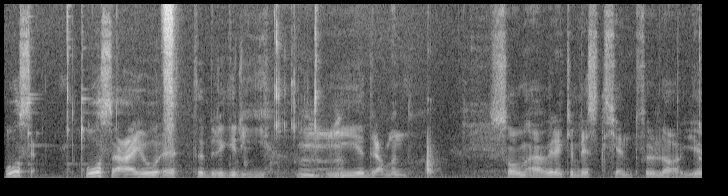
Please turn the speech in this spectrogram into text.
Ås, ja. Ås er jo et bryggeri Mm. i Drammen. Som er vel egentlig best kjent for å lage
